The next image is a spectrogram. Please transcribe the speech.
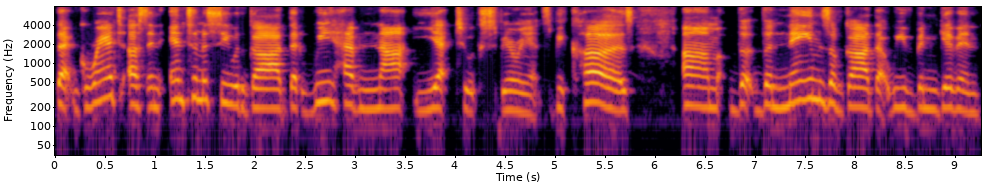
that grant us an intimacy with God that we have not yet to experience because um, the the names of God that we've been given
